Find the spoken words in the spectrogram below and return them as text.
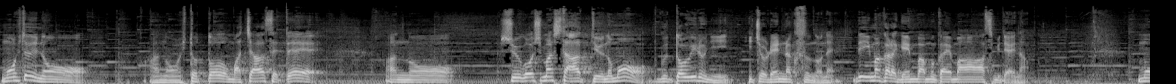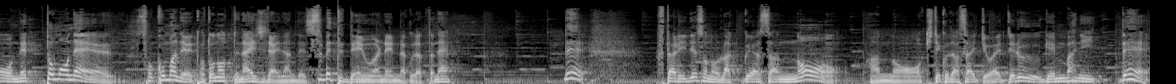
もう一人の、あの、人と待ち合わせて、あの、集合しましたっていうのも、グッドウィルに一応連絡するのね。で、今から現場向かいますみたいな。もうネットもね、そこまで整ってない時代なんで、全て電話連絡だったね。で、2人でそのラック屋さんの、あの、来てくださいって言われてる現場に行って、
